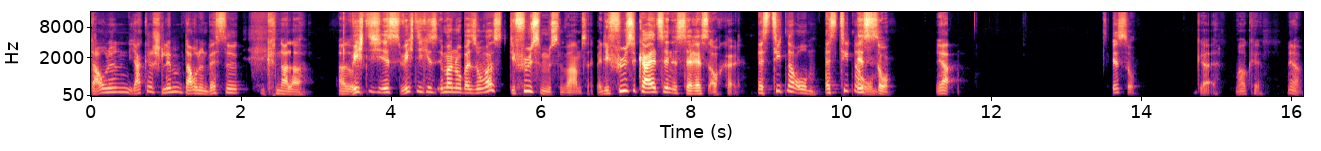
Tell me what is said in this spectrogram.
Daunenjacke schlimm, Daunenweste Knaller. Also Wichtig ist wichtig ist immer nur bei so was, die Füße müssen warm sein. Wenn die Füße kalt sind, ist der Rest auch kalt. Es zieht nach oben. Es zieht nach Ist oben. so. Ja. Ist so. Geil. Okay, ja.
